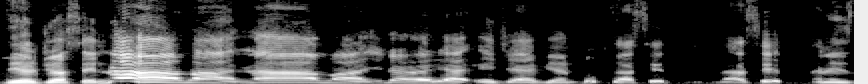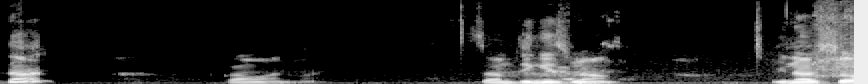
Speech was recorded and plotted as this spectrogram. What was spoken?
they'll just say, nah, man, nah, man, you don't really have HIV. And boop, that's it. That's it. And it's done. Come on, man. Something is wrong. You know, so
